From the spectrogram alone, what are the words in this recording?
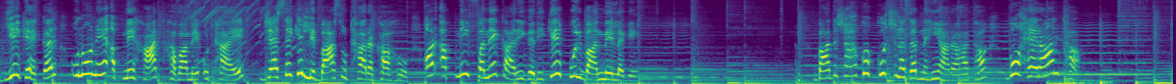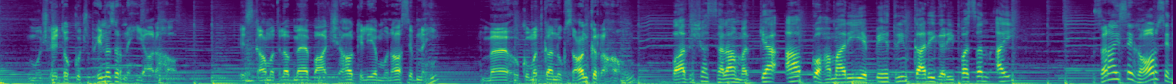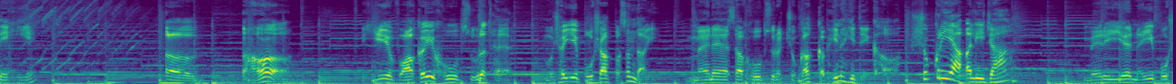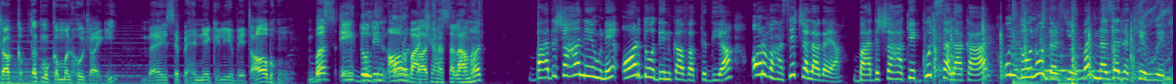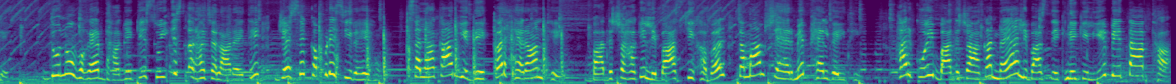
ये कहकर उन्होंने अपने हाथ हवा में उठाए जैसे कि लिबास उठा रखा हो और अपनी फने कारीगरी के पुल बांधने लगे। बादशाह को कुछ नज़र नहीं आ रहा था वो हैरान था। मुझे तो कुछ भी नज़र नहीं आ रहा। इसका मतलब मैं बादशाह के लिए मुनासिब नहीं। मैं हुकूमत का नुकसान कर रहा हूँ। बादशाह सलामत क्या आपको हमारी ये बेहतरीन कारीगरी पसंद आई? जरा इसे गौर से देखिए। हाँ ये वाकई खूबसूरत है। मुझे ये पोशाक पसंद आई। मैंने ऐसा खूबसूरत चुका कभी नहीं देखा। शुक्रिया अलीजा मेरी ये नई पोशाक कब तक मुकम्मल हो जाएगी? मैं इसे पहनने के लिए बेताब हूँ। बस एक दो दिन और बादशाह सलामत। बादशाह ने उन्हें और दो दिन का वक्त दिया और वहाँ से चला गया। बादशाह के कुछ सलाहकार उन दोनों दर्जियों पर नज़र रखे हुए थे। दोनों बगैर धागे के सुई इस तरह चला रहे थे जैसे कपड़े सी रहे हों। सलाहकार ये देखकर हैरान थे। बादशाह के लिबास की खबर तमाम शहर में फैल गई थी। हर कोई बादशाह का नया लिबास देखने के लिए बेताब था।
